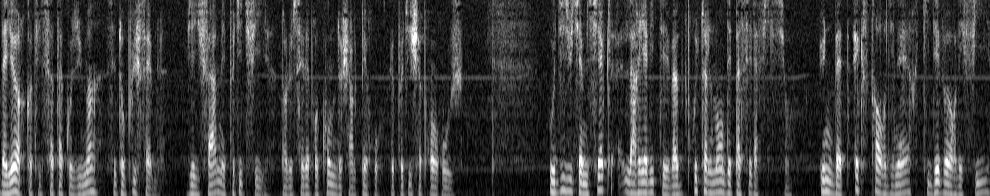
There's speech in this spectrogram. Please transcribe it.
D'ailleurs, quand il s'attaque aux humains, c'est aux plus faibles, vieilles femmes et petites filles, dans le célèbre conte de Charles Perrault, Le Petit Chaperon Rouge. Au XVIIIe siècle, la réalité va brutalement dépasser la fiction. Une bête extraordinaire qui dévore les filles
